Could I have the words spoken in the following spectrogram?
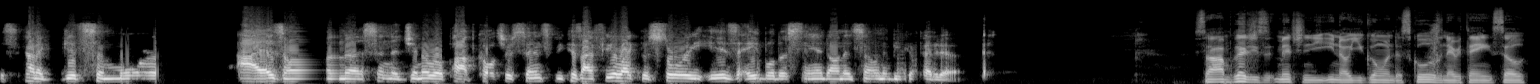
is to kind of get some more eyes on us in the general pop culture sense because I feel like the story is able to stand on its own and be competitive. So I'm glad you mentioned you know you go into schools and everything. So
